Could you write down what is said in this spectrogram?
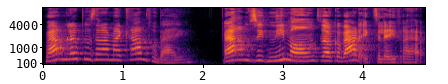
Waarom lopen ze naar mijn kraam voorbij? Waarom ziet niemand welke waarde ik te leveren heb?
